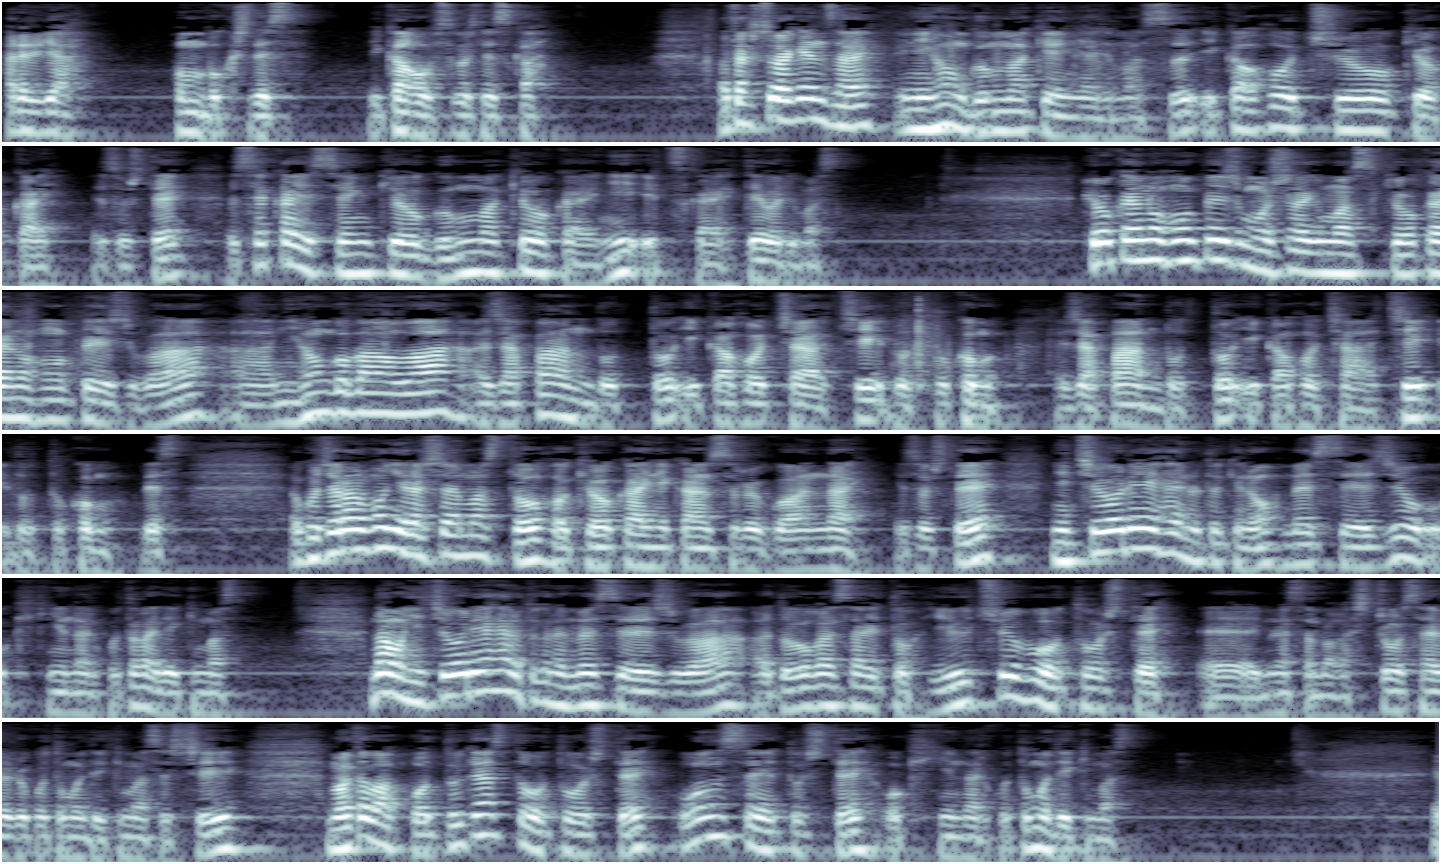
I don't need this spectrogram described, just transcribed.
ハレルヤ、本牧師です。いかがお過ごしですか？私は現在、日本群馬県にあります、伊香保中央教会、そして世界宣教群馬教会に仕えております。教会のホームページ申し上げます。教会のホームページは、日本語版は japan.ikahochurch.com japan.ikahochurch.com です。こちらの方にいらっしゃいますと、教会に関するご案内、そして日曜礼拝の時のメッセージをお聞きになることができます。なお、日曜礼拝の時のメッセージは動画サイト、YouTube を通して、えー、皆様が視聴されることもできますし、または、ポッドキャストを通して、音声としてお聞きになることもできます。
